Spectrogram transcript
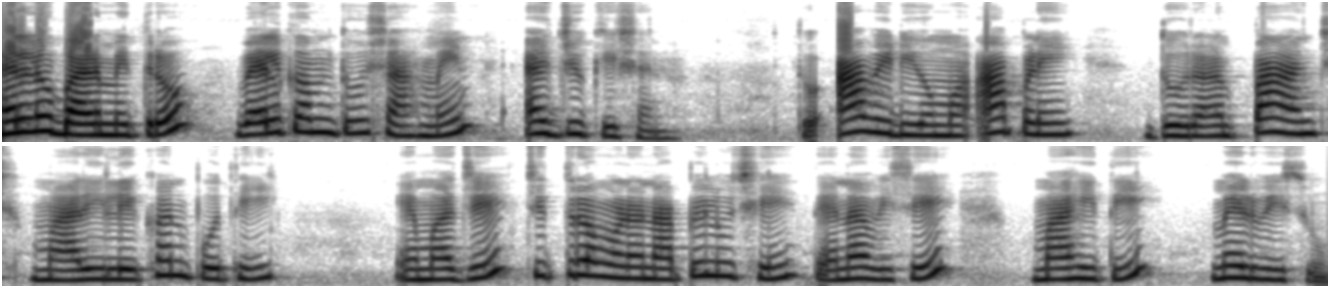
હેલો બાળમિત્રો, વેલકમ ટુ શાહમીન એજ્યુકેશન. તો આ વિડીયોમાં આપણે ધોરણ પાંચ મારી લેખન પોથી, એમાં જે ચિત્ર વર્ણન આપેલું છે તેના વિશે માહિતી મેળવીશું.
